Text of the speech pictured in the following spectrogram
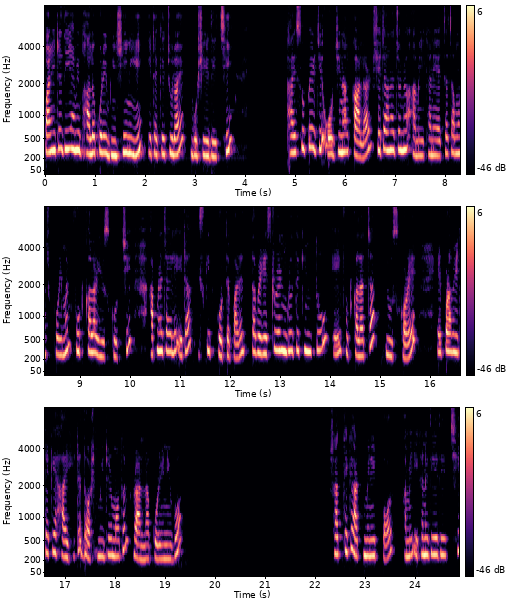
পানিটা দিয়ে আমি ভালো করে মিশিয়ে নিয়ে এটাকে চুলায় বসিয়ে দিচ্ছি। থাই স্যুপের যে অরিজিনাল কালার, সেটা আনার জন্য আমি এখানে এক চা চামচ পরিমাণ ফুড কালার ইউজ করছি। আপনারা চাইলে এটা স্কিপ করতে পারেন, তবে রেস্টুরেন্টগুলোতে কিন্তু এই ফুড কালারটা ইউজ করে। এরপর আমি এটাকে হাই হিটে দশ মিনিটের মতন রান্না করে নিব। সাত থেকে আট মিনিট পর আমি এখানে দিয়ে দিচ্ছি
